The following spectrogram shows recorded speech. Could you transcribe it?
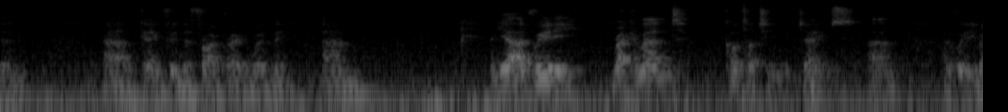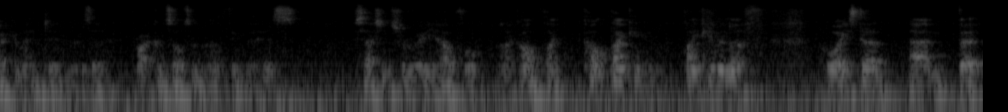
in uh, going through the Thrive program with me. Um, and yeah, I'd really recommend contacting James. Um, I'd really recommend him as a Thrive consultant. And I think that his sessions were really helpful, and I can't thank can't thank him thank him enough for what he's done. Um, but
